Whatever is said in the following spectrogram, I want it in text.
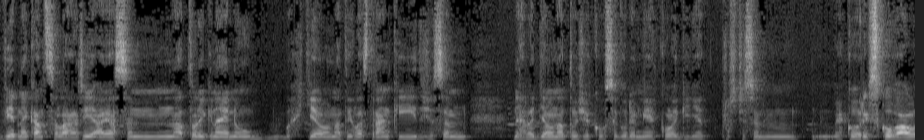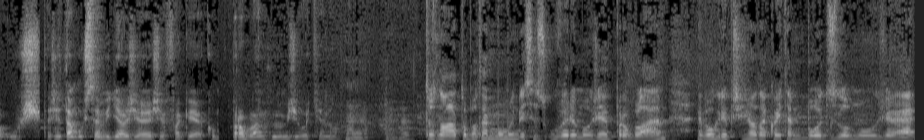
v jedné kanceláři a já jsem natolik najednou chtěl na tyhle stránky jít, že jsem nehleděl na to, že kousek ode mě kolegyně, prostě jsem jako riskoval už, takže tam už jsem viděl, že, že fakt je jako problém v mém životě. No. Uh-huh. To znamená, to byl ten moment, kdy jsi uvědomil, že je problém, nebo kdy přišel takový ten bod zlomu, že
